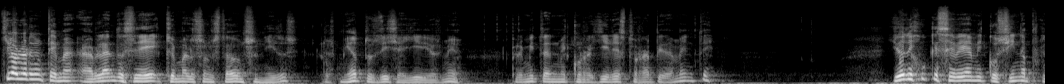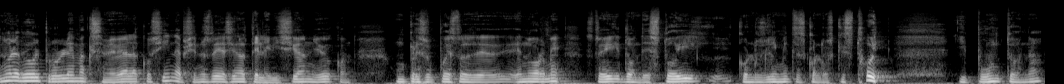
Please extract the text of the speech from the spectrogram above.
Quiero hablar de un tema, hablando de qué malos son los Estados Unidos, los miotos, dice allí, Dios mío. Permítanme corregir esto rápidamente. Yo dejo que se vea mi cocina porque no le veo el problema que se me vea la cocina. Si no estoy haciendo televisión, yo con un presupuesto enorme, estoy donde estoy, con los límites con los que estoy y punto, ¿no?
